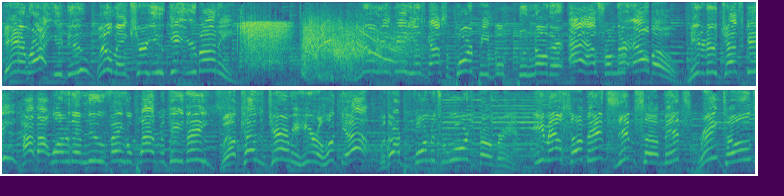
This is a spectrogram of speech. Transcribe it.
Damn right you do. We'll make sure you get your money. Millnic Media's got support people who know their ass from their elbow. Need a new jet ski? How about one of them newfangled plasma TVs? Well, cousin Jeremy here will hook you up with our performance rewards program. Email submits, zip submits, ringtones.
